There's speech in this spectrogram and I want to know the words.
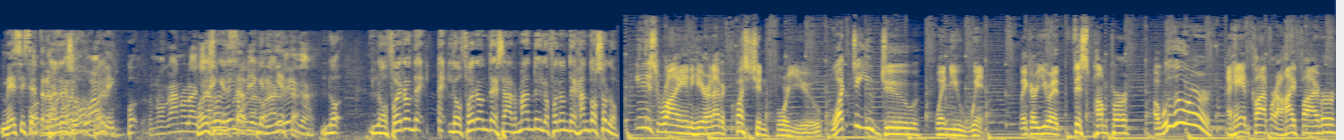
Messi se transformó en- No ganó la Champions. Liga. lo, lo fueron de, lo fueron desarmando y lo fueron dejando solo. It is Ryan here, and I have a question for you. What do you do when you win? Like, are you a fist pumper? A woohooer, a hand clapper, a high fiver.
